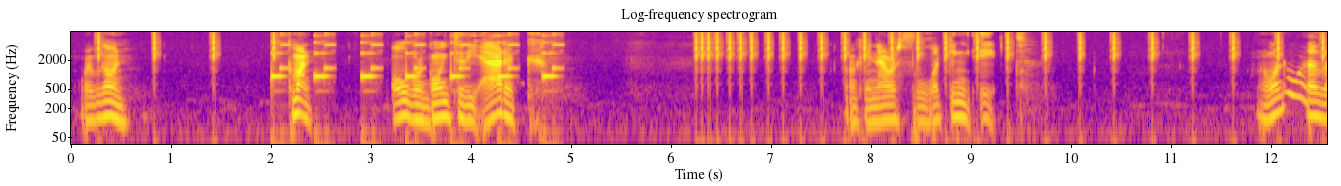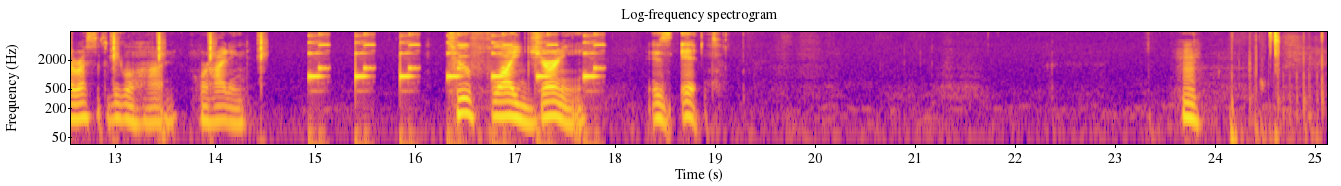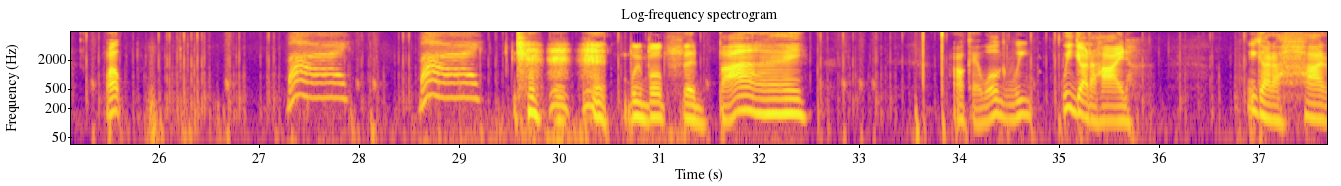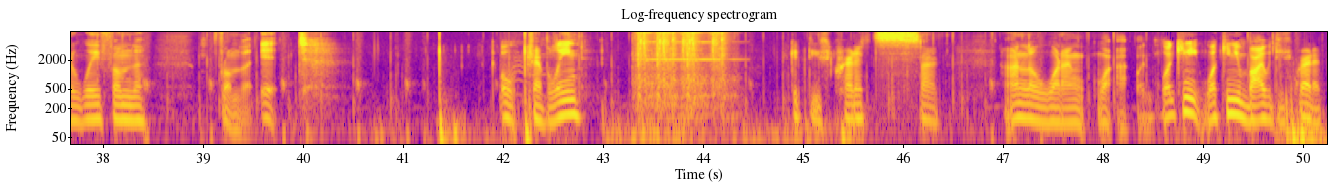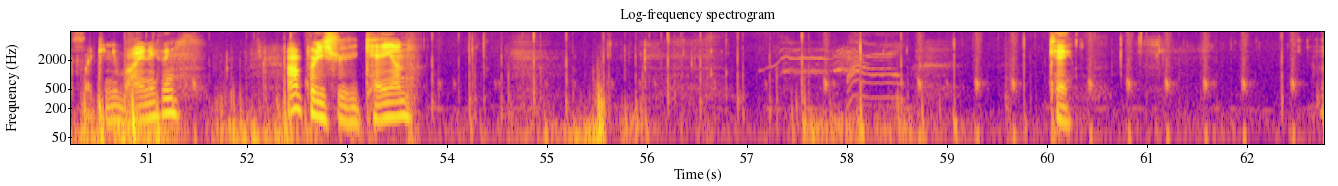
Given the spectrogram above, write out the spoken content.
Where are we going? Come on. Oh, we're going to the attic. Okay, now we're selecting it. I wonder where the rest of the people hide, were hiding. Two Fly Journey is it. Hmm. Well, Bye. Bye. we both said bye. Okay, well we we gotta hide. We gotta hide away from the from the it. Oh, trampoline. Get these credits. I, I don't know what I'm what like what can you what can you buy with these credits? Like can you buy anything? I'm pretty sure you can.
